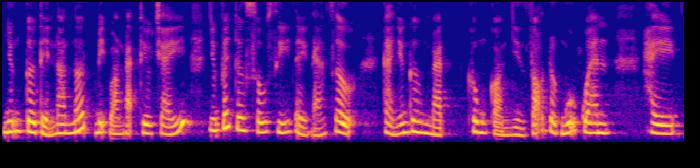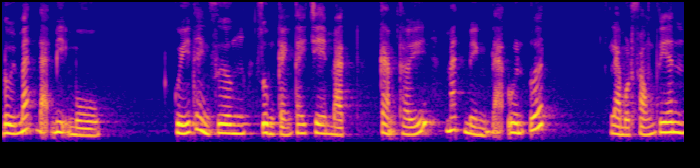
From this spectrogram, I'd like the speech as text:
Những cơ thể non nớt bị bom đạn thiêu cháy, những vết thương xấu xí đầy đáng sợ, cả những gương mặt không còn nhìn rõ được ngũ quan hay đôi mắt đã bị mù. Quý Thành Dương dùng cánh tay che mặt, cảm thấy mắt mình đã ươn ướt. Là một phóng viên,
